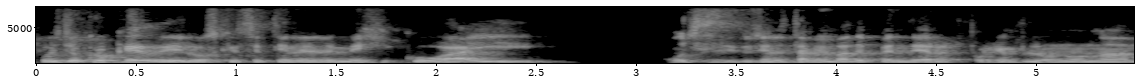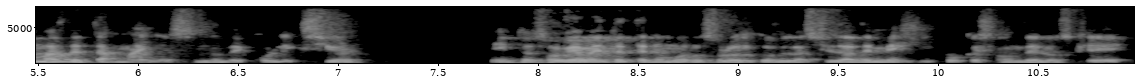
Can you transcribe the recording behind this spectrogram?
pues yo creo que de los que se tienen en México hay muchas instituciones, también va a depender, por ejemplo, no nada más de tamaño, sino de colección. Entonces, obviamente tenemos los zoológicos de la Ciudad de México, que son de los que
